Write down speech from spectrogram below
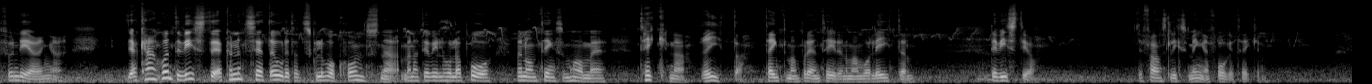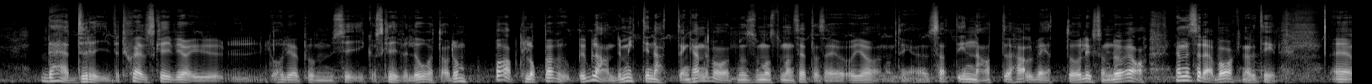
funderingar. Jag kanske inte visste, jag kunde inte sätta ordet att det skulle vara konstnär. Men att jag ville hålla på med någonting som har med teckna, rita. Tänkte man på den tiden när man var liten. Det visste jag. Det fanns liksom inga frågetecken det här drivet. Själv skriver jag ju, håller jag på med musik och skriver låtar. De bara ploppar upp ibland. Mitt i natten kan det vara, men så måste man sätta sig och göra någonting. Jag satt i natt halv ett och liksom, då, ja, nej men sådär vaknade till. Eh,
